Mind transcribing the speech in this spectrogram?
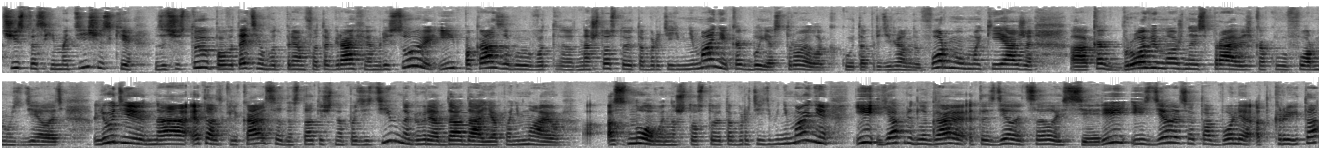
чисто схематически зачастую по вот этим вот прям фотографиям рисую и показываю вот э, на что стоит обратить внимание, как бы я строила какую-то определенную форму в макияже, а, как брови можно исправить, какую форму сделать. Люди на это откликаются достаточно позитивно, говорят, да-да, я понимаю основы, на что стоит обратить внимание, и я предлагаю это сделать целой серией и сделать это более открыто.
